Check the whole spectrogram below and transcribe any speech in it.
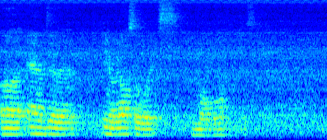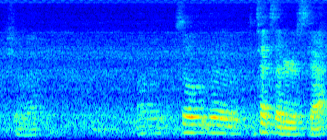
Uh, and uh, you know, it also works mobile. Just show that. Uh, so the, the text editor stack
